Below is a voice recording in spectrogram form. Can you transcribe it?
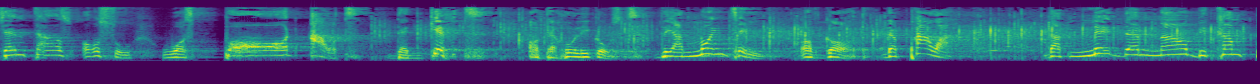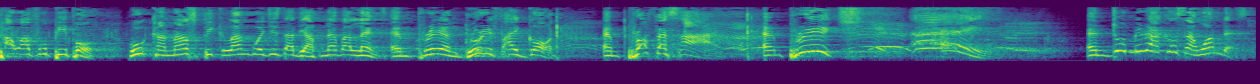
Gentiles also was poured out the gift of the Holy Ghost, the anointing of God, the power that made them now become powerful people who can now speak languages that they have never learned and pray and glorify God and prophesy and preach. Hey! And do miracles and wonders.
